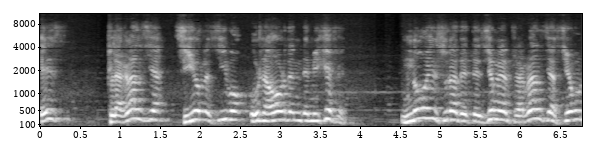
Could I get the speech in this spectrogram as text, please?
es flagrancia si yo recibo una orden de mi jefe. No es una detención en flagrancia si yo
